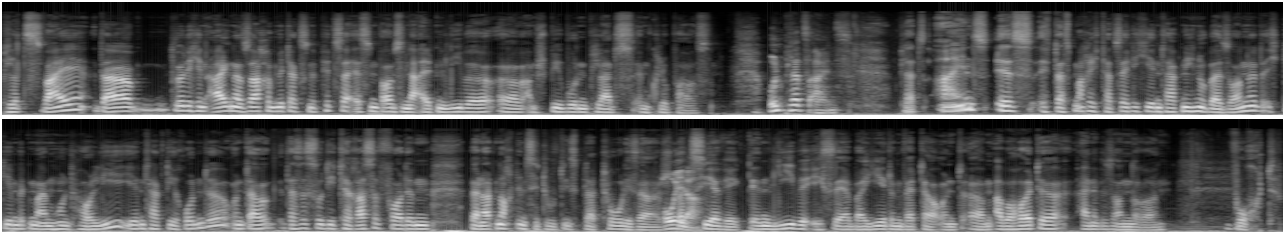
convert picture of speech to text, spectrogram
Platz zwei, da würde ich in eigener Sache mittags eine Pizza essen, bei uns in der alten Liebe äh, am Spielbodenplatz im Clubhaus. Und Platz 1. Platz eins ist, das mache ich tatsächlich jeden Tag, nicht nur bei Sonne. Ich gehe mit meinem Hund Holly jeden Tag die Runde und da, das ist so die Terrasse vor dem Bernhard-Nocht-Institut, dieses Plateau, dieser Oh ja. Spazierweg. Den liebe ich sehr bei jedem Wetter und ähm, aber heute eine besondere Wucht.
